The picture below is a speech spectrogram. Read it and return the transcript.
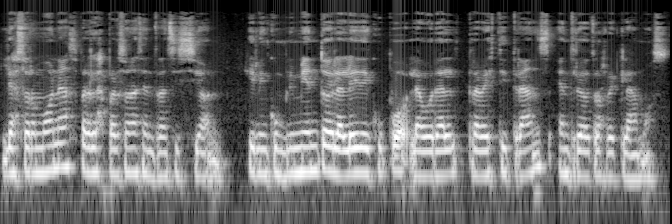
y las hormonas para las personas en transición, y el incumplimiento de la ley de cupo laboral travesti trans, entre otros reclamos.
